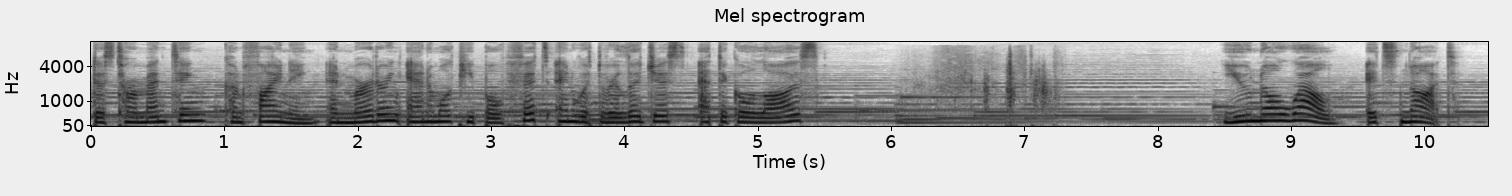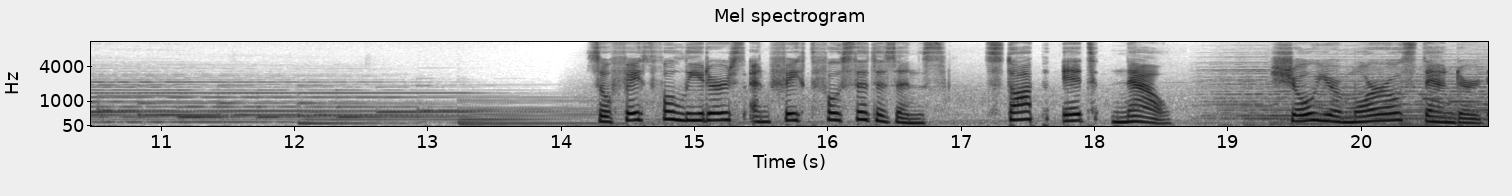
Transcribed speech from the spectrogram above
Does tormenting, confining, and murdering animal people fit in with religious, ethical laws? You know well it's not. So, faithful leaders and faithful citizens, stop it now. Show your moral standard.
